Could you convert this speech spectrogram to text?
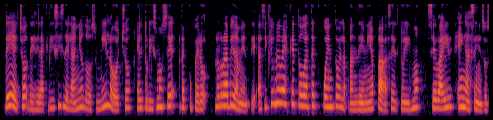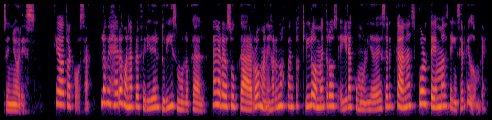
De hecho, desde la crisis del año 2008, el turismo se recuperó rápidamente, así que una vez que todo este cuento de la pandemia pase, el turismo se va a ir en ascenso, señores. ¿Qué otra cosa? Los viajeros van a preferir el turismo local, agarrar su carro, manejar unos cuantos kilómetros e ir a comunidades cercanas por temas de incertidumbre.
